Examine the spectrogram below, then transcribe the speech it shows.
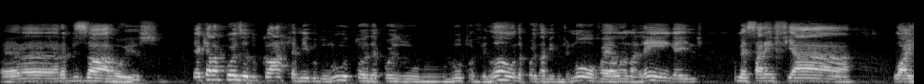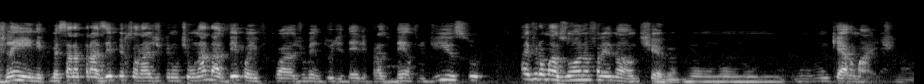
Né? Era, era bizarro isso. E aquela coisa do Clark amigo do Luthor, depois o Luthor vilão, depois amigo de novo, aí a Lana Lang, aí eles começaram a enfiar Lois Lane, começaram a trazer personagens que não tinham nada a ver com a, com a juventude dele para dentro disso. Aí virou uma zona, eu falei, não, chega, não, não, não, não quero mais. Não,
